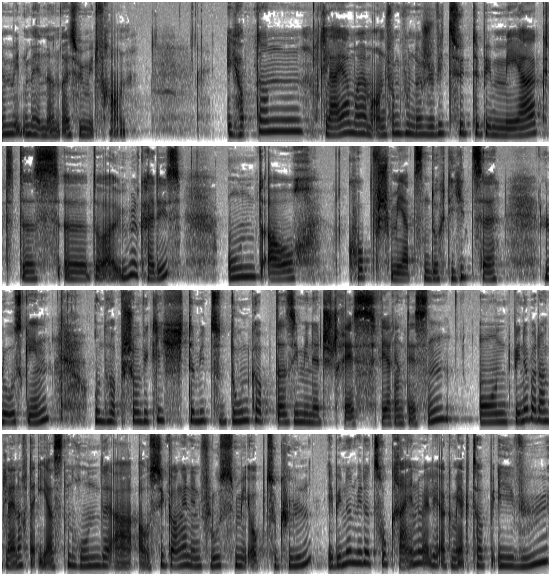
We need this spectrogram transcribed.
mit Männern als wie mit Frauen. Ich habe dann gleich einmal am Anfang von der Schwitzhütte bemerkt, dass äh, da eine Übelkeit ist und auch Kopfschmerzen durch die Hitze losgehen und habe schon wirklich damit zu tun gehabt, dass ich mich nicht stress währenddessen und bin aber dann gleich nach der ersten Runde auch ausgegangen, in den Fluss mich abzukühlen. Ich bin dann wieder zurück rein, weil ich auch gemerkt habe, ich will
